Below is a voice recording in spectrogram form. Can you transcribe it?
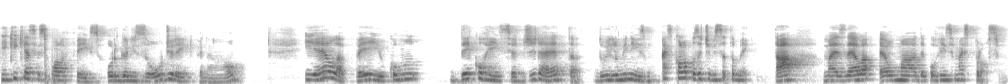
E o que, que essa escola fez? Organizou o direito penal e ela veio como decorrência direta do iluminismo. A escola positivista também, tá? mas ela é uma decorrência mais próxima.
